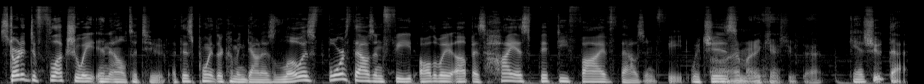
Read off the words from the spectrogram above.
started to fluctuate in altitude. At this point, they're coming down as low as 4,000 feet all the way up as high as 55,000 feet, which Oh, is never mind. You can't shoot that. can't shoot that.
